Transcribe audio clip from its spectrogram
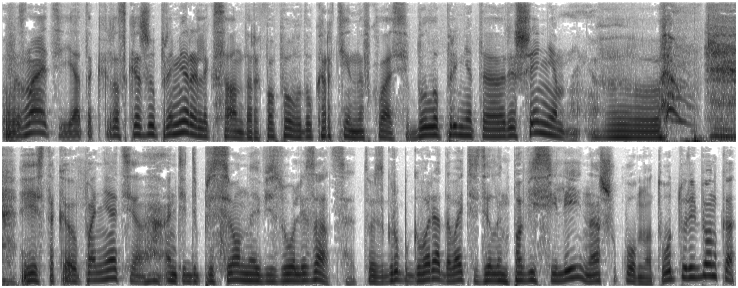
Вы знаете, я так расскажу пример, Александр, по поводу картины в классе. Было принято решение, э, есть такое понятие, антидепрессионная визуализация. То есть, грубо говоря, давайте сделаем повеселей нашу комнату. Вот у ребенка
